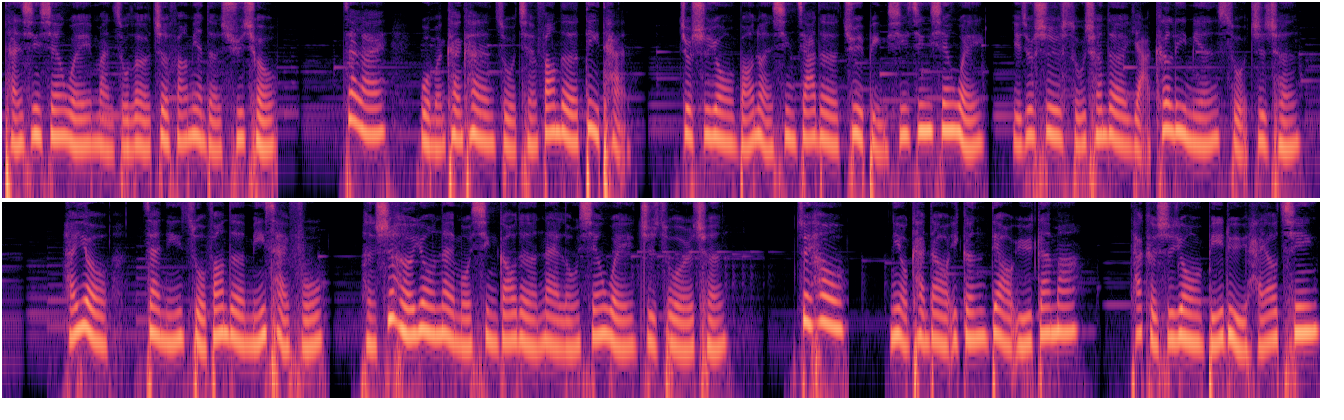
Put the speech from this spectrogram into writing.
弹性纤维满足了这方面的需求。再来，我们看看左前方的地毯，就是用保暖性佳的聚丙烯腈纤维，也就是俗称的亚克力棉所制成。还有，在你左方的迷彩服。很适合用耐磨性高的耐龙纤维制作而成。最后，你有看到一根钓鱼竿吗？它可是用比铝还要轻、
